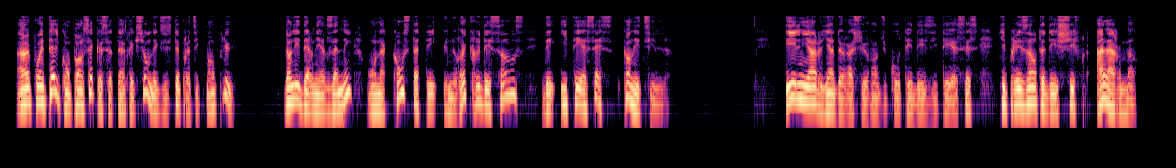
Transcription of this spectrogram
à un point tel qu'on pensait que cette infection n'existait pratiquement plus. Dans les dernières années, on a constaté une recrudescence des ITSS. Qu'en est-il? Il n'y a rien de rassurant du côté des ITSS qui présentent des chiffres alarmants.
